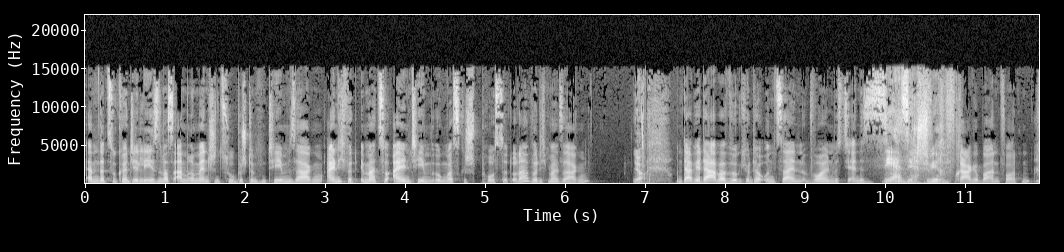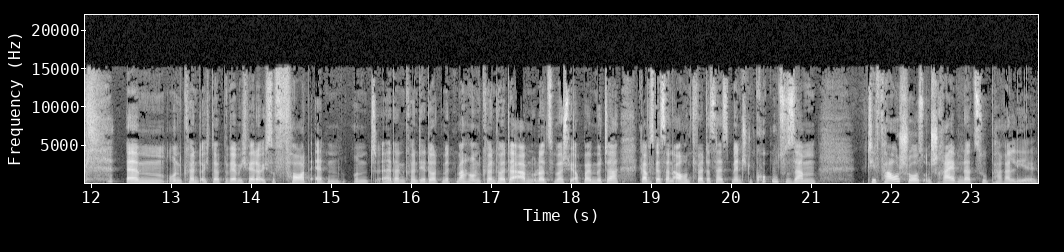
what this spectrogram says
Ähm, dazu könnt ihr lesen, was andere Menschen zu bestimmten Themen sagen. Eigentlich wird immer zu allen Themen irgendwas gepostet, oder? Würde ich mal sagen. Ja. Und da wir da aber wirklich unter uns sein wollen, müsst ihr eine sehr, sehr schwere Frage beantworten ähm, und könnt euch dort bewerben. Ich werde euch sofort adden und äh, dann könnt ihr dort mitmachen und könnt heute Abend oder zum Beispiel auch bei Mütter, gab es gestern auch ein Thread, das heißt Menschen gucken zusammen TV-Shows und schreiben dazu parallel.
